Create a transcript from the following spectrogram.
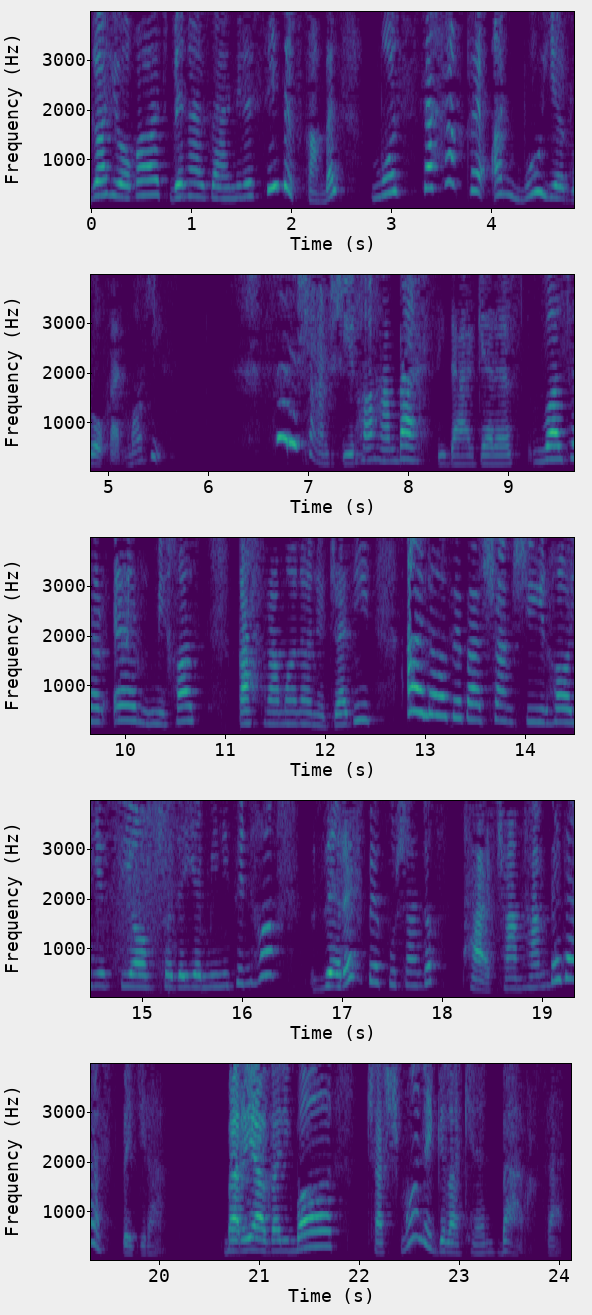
گاهی اوقات به نظر می رسید اسکامبل مستحق آن بوی روغن ماهی است. سر شمشیرها هم بحثی در گرفت. والتر ارل می‌خواست قهرمانان جدید علاوه بر شمشیرهای سیاه شده مینیپین ها زره بپوشند و پرچم هم به دست بگیرند. برای اولین بار چشمان گلاکن برق زد.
